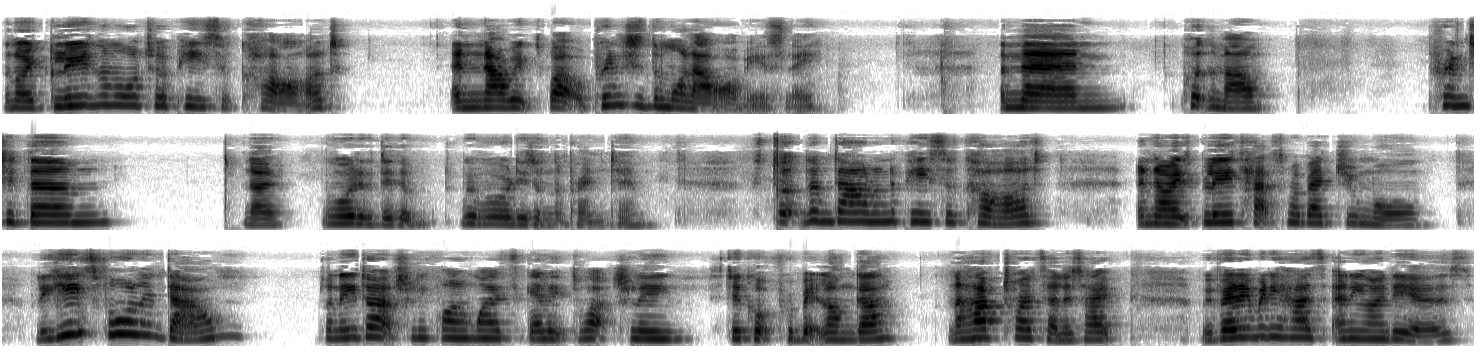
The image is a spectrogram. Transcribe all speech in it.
Then I glued them all to a piece of card, and now it's well, printed them all out obviously, and then put them out, printed them. No, we've already did the, we've already done the printing. Stuck them down on a piece of card, and now it's blue tacked to my bedroom wall. But it keeps falling down, so I need to actually find ways to get it to actually stick up for a bit longer. And I have tried sellotape. If anybody has any ideas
